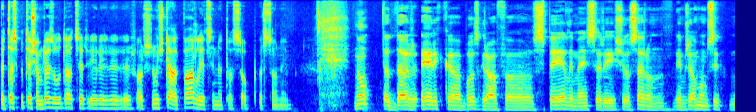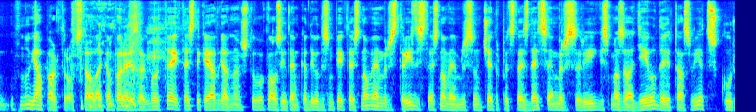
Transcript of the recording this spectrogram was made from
Bet tas patiešām rezultāts ir, ir, ir, ir, foršs. Viņš tā pārliecina to savu personību. Nu, tad ar Erika Bosgrāfa spēli mēs arī šo sarunu, diemžēl, mums ir nu, jāpārtrauc. Tā laikam pareizāk būtu teikt. Es tikai atgādināšu to klausītājiem, ka 25. novembris, 30. novembris un 14. decembris Rīgas mazā ģilde ir tās vietas, kur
